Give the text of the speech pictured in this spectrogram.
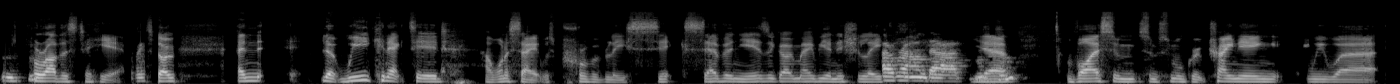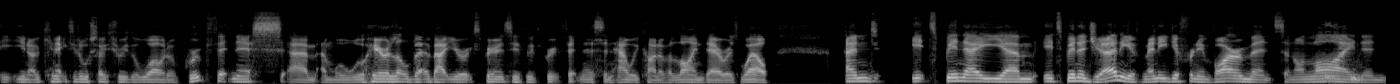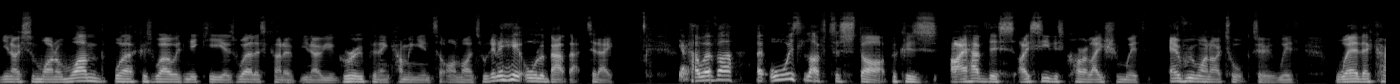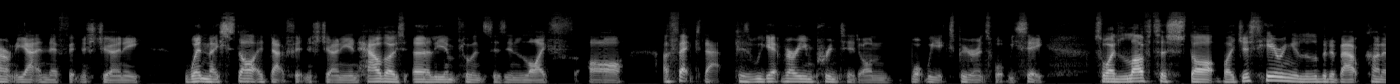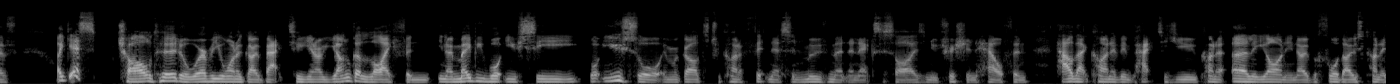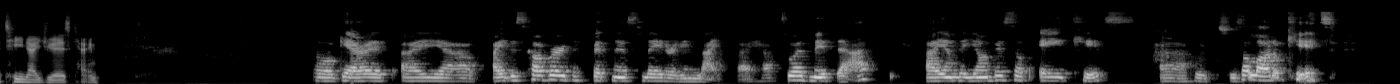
mm-hmm. for others to hear. So, and look, we connected. I want to say it was probably six, seven years ago, maybe initially. Around that, yeah, mm-hmm. via some some small group training. We were, you know, connected also through the world of group fitness, um, and we'll we'll hear a little bit about your experiences with group fitness and how we kind of aligned there as well. And it's been a um, it's been a journey of many different environments and online mm-hmm. and you know some one-on-one work as well with Nikki as well as kind of you know your group and then coming into online. So we're going to hear all about that today. Yep. However, I always love to start because I have this I see this correlation with everyone I talk to with where they're currently at in their fitness journey, when they started that fitness journey and how those early influences in life are affect that because we get very imprinted on what we experience, what we see. So I'd love to start by just hearing a little bit about kind of, I guess, childhood or wherever you want to go back to, you know, younger life and, you know, maybe what you see, what you saw in regards to kind of fitness and movement and exercise, nutrition, health, and how that kind of impacted you kind of early on, you know, before those kind of teenage years came. So Gareth, I uh, I discovered fitness later in life. I have to admit that. I am the youngest of eight kids uh, which is a lot of kids.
